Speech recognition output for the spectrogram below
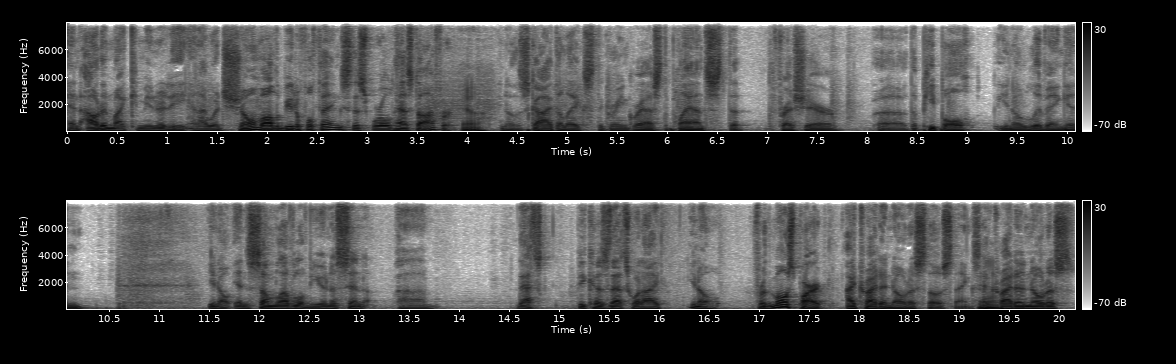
and out in my community, and I would show him all the beautiful things this world has to offer. Yeah. You know, the sky, the lakes, the green grass, the plants, the fresh air, uh, the people, you know, living in, you know, in some level of unison. Um, that's because that's what I, you know, for the most part, I try to notice those things. I try to notice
